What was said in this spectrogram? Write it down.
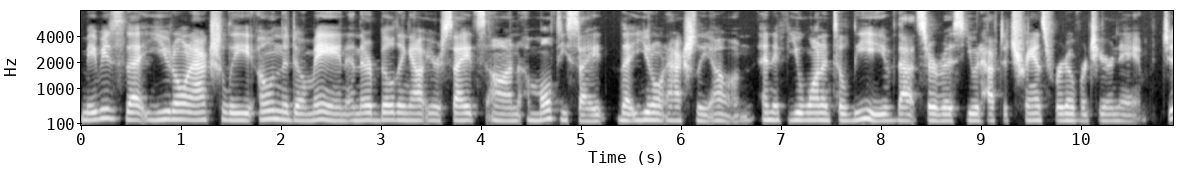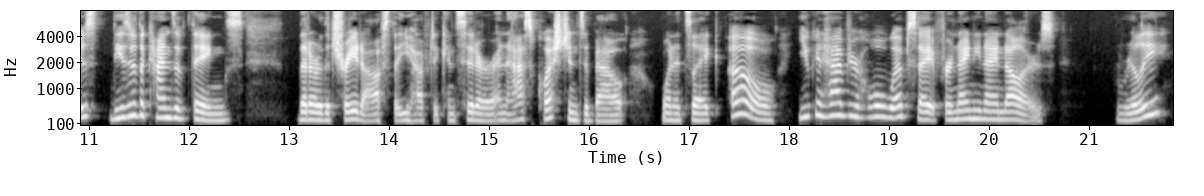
Maybe it's that you don't actually own the domain and they're building out your sites on a multi site that you don't actually own. And if you wanted to leave that service, you would have to transfer it over to your name just these are the kinds of things that are the trade offs that you have to consider and ask questions about when it's like, oh, you can have your whole website for $99. Really?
